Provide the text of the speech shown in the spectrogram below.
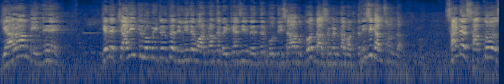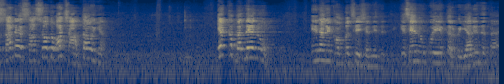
11 ਮਹੀਨੇ, ਜਿਹੜੇ 40 ਕਿਲੋਮੀਟਰ ਤੇ ਦਿੱਲੀ ਦੇ ਬਾਰਡਰਾਂ ਤੇ ਬੈਠੇ ਸੀ ਨਰਿੰਦਰ ਮੋਦੀ ਸਾਹਿਬ, ਕੋ 10 ਮਿੰਟ ਦਾ ਵਕਤ ਨਹੀਂ ਸੀ ਗੱਲ ਸੁਣਦਾ। ਸਾਢੇ 700 ਸਾਢੇ 700 ਤੋਂ ਵੱਧ ਸ਼ਹਾਦਤਾਂ ਹੋਈਆਂ। ਇੱਕ ਬੰਦੇ ਨੂੰ ਇਹਨਾਂ ਨੇ ਕੰਪਨਸੇਸ਼ਨ ਨਹੀਂ ਦਿੱਤੀ। ਕਿਸੇ ਨੂੰ ਕੋਈ 1 ਰੁਪਈਆ ਨਹੀਂ ਦਿੱਤਾ,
